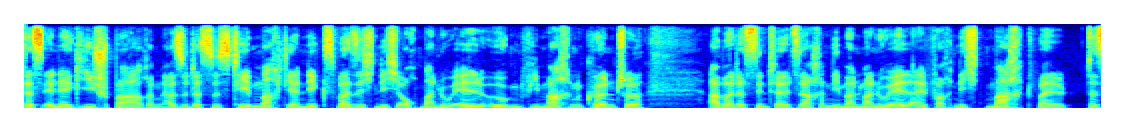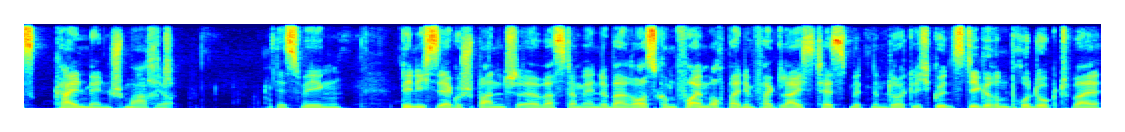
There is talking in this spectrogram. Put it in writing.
das Energiesparen. Also das System macht ja nichts, was ich nicht auch manuell irgendwie machen könnte. aber das sind halt Sachen, die man manuell einfach nicht macht, weil das kein Mensch macht. Ja. Deswegen bin ich sehr gespannt, äh, was da am Ende bei rauskommt. Vor allem auch bei dem Vergleichstest mit einem deutlich günstigeren Produkt, weil,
